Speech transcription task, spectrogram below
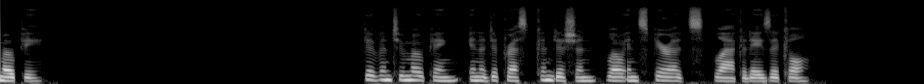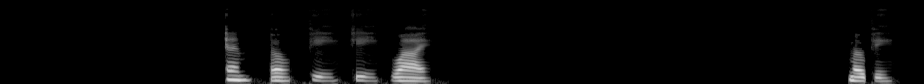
Mopey. Given to moping, in a depressed condition, low in spirits, lackadaisical. M O P E Y. Mopey.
